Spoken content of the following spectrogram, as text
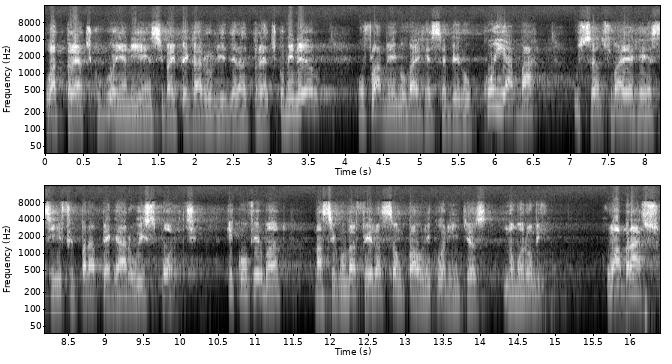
O Atlético Goianiense vai pegar o líder Atlético Mineiro, o Flamengo vai receber o Cuiabá, o Santos vai a Recife para pegar o esporte. E confirmando, na segunda-feira, São Paulo e Corinthians no Morumbi. Um abraço,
